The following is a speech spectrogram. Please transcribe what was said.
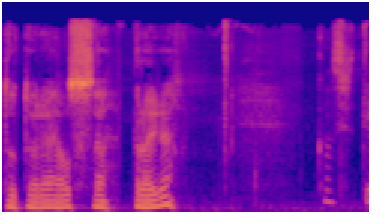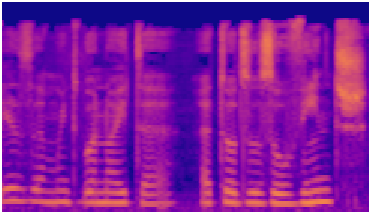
doutora Elsa Pereira? Com certeza, muito boa noite a, a todos os ouvintes.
